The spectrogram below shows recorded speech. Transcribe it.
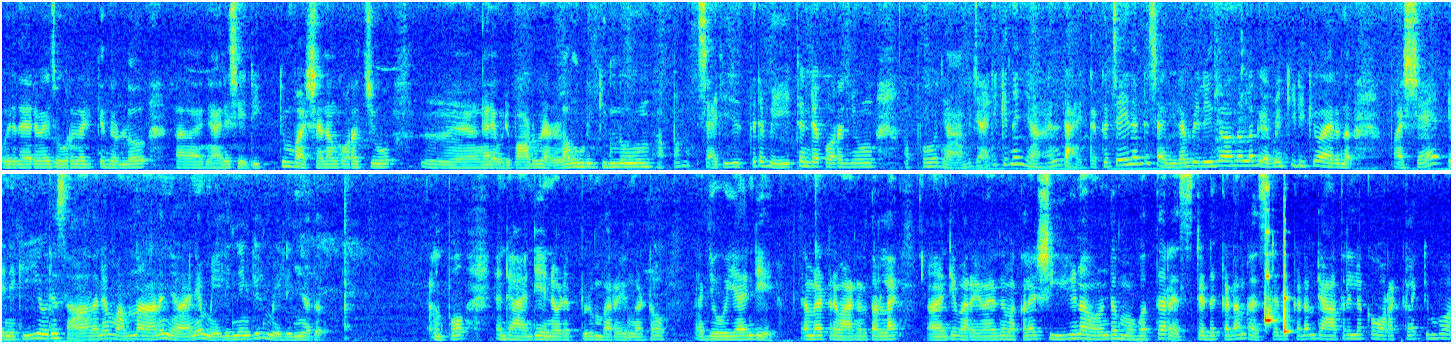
ഒരു നേരമേ ചോറ് കഴിക്കുന്നുള്ളൂ. ഞാൻ ശരിക്കും ഭക്ഷണം കുറച്ചു. അങ്ങനെ ഒരുപാട് വെള്ളം കുടിക്കുന്നു. അപ്പം ശരീരത്തിന്റെ വെയിറ്റ് എന്റെ കുറഞ്ഞു. അപ്പോൾ ഞാൻ വിചാരിക്കുന്ന ഞാൻ ഡയറ്റൊക്കെ ചെയ്ത് എന്റെ ശരീരം മെലിയുന്നതെന്നുള്ള ഗമയ്ക്കിരിക്കുമായിരുന്നു പക്ഷേ എനിക്ക് ഈ ഒരു സാധനം വന്നാണ് ഞാൻ മെലിഞ്ഞെങ്കിൽ മെലിഞ്ഞത്. അപ്പോൾ എന്റെ ആന്റി എന്നോട് എപ്പോഴും പറയും കേട്ടോ ജോയി ആന്റി നമ്മുടെ ട്രിവാൻഡ്രത്തുള്ള ആന്റി പറയുമായിരുന്നു മക്കളെ ക്ഷീണമുണ്ട് മുഖത്ത് റെസ്റ്റ് എടുക്കണം റെസ്റ്റ് എടുക്കണം. രാത്രിയിലൊക്കെ ഉറക്കളയ്ക്കുമ്പോൾ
